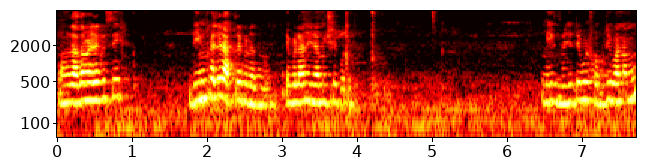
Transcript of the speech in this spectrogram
তোমার দাদা বাইরে গেছি ডিম খাইলে রাত্রে করে দেবো। এবেলা নিরামিষই করি। মিক্স ভেজিটেবল সবজি বানাবো।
